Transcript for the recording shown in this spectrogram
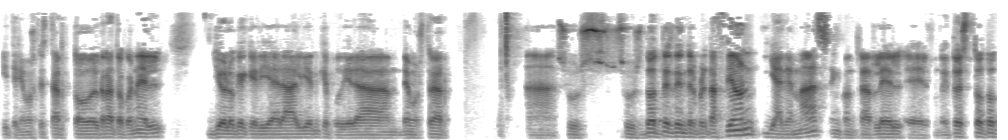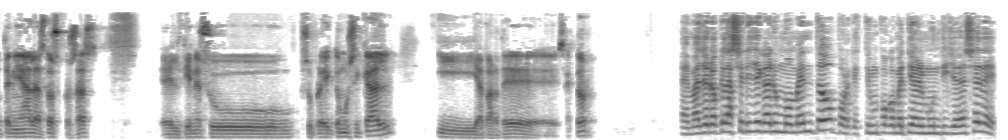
y teníamos que estar todo el rato con él, yo lo que quería era alguien que pudiera demostrar ah, sus, dotes de interpretación y además encontrarle el, el Entonces, todo tenía las dos cosas. Él tiene su, su proyecto musical y aparte es actor. Además, yo creo que la serie llega en un momento, porque estoy un poco metido en el mundillo ese, de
